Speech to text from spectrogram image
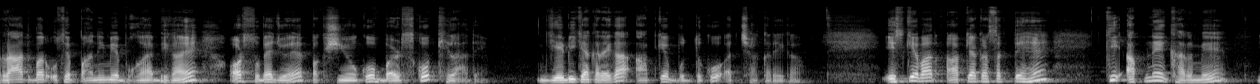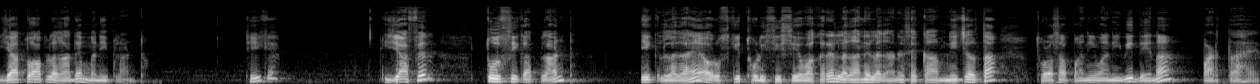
रात भर उसे पानी में भुगाए, भिगाएँ और सुबह जो है पक्षियों को बर्ड्स को खिला दें। ये भी क्या करेगा? आपके बुद्ध को अच्छा करेगा। इसके बाद आप क्या कर सकते हैं कि अपने घर में या तो आप लगा दें मनी प्लांट ठीक है? या फिर तुलसी का प्लांट एक लगाएँ और उसकी थोड़ी सी सेवा करें लगाने लगाने से काम नहीं चलता थोड़ा सा पानी वानी भी देना पड़ता है।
